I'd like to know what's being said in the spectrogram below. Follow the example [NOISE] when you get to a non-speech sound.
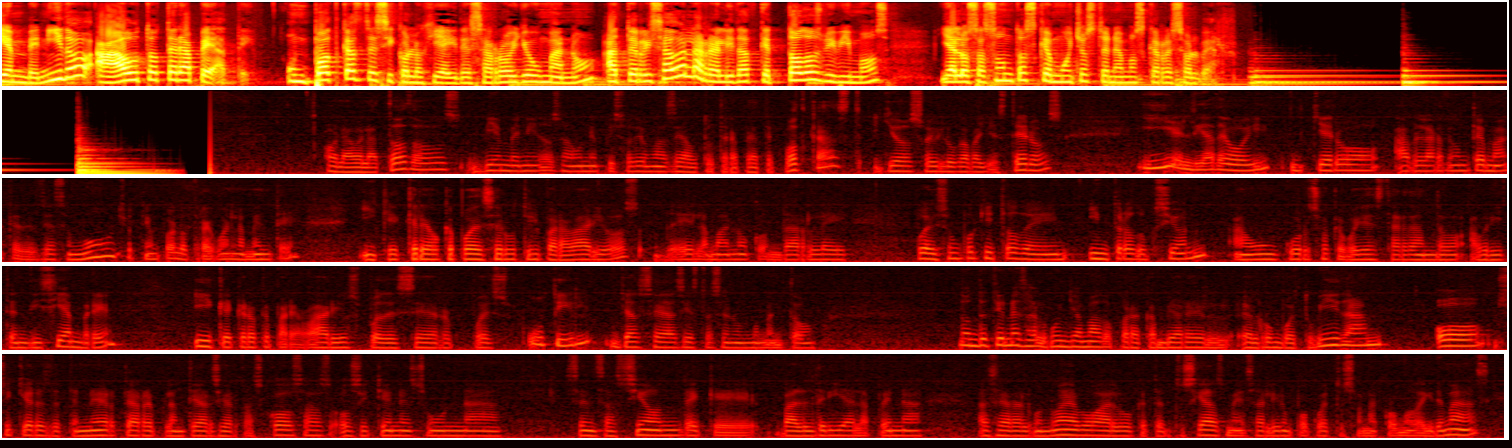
Bienvenido a Autoterapeate, un podcast de psicología y desarrollo humano aterrizado a la realidad que todos vivimos y a los asuntos que muchos tenemos que resolver. Hola, hola a todos, bienvenidos a un episodio más de Autoterapeate Podcast. Yo soy Luga Ballesteros y el día de hoy quiero hablar de un tema que desde hace mucho tiempo lo traigo en la mente y que creo que puede ser útil para varios, de la mano con darle pues un poquito de introducción a un curso que voy a estar dando ahorita en diciembre y que creo que para varios puede ser pues útil, ya sea si estás en un momento donde tienes algún llamado para cambiar el, el rumbo de tu vida o si quieres detenerte a replantear ciertas cosas o si tienes una sensación de que valdría la pena hacer algo nuevo, algo que te entusiasme, salir un poco de tu zona cómoda y demás.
